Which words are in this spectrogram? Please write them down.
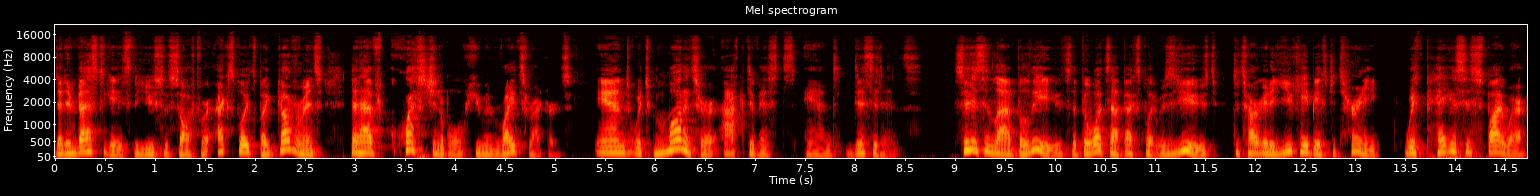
that investigates the use of software exploits by governments that have questionable human rights records and which monitor activists and dissidents. Citizen Lab believes that the WhatsApp exploit was used to target a UK based attorney with Pegasus spyware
